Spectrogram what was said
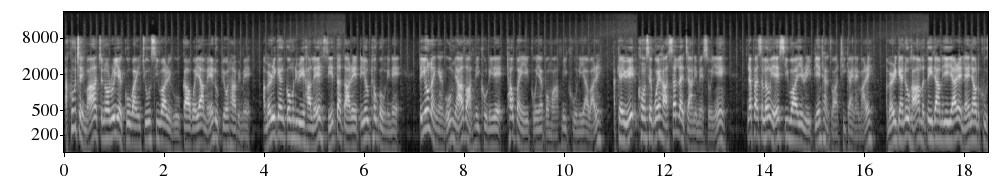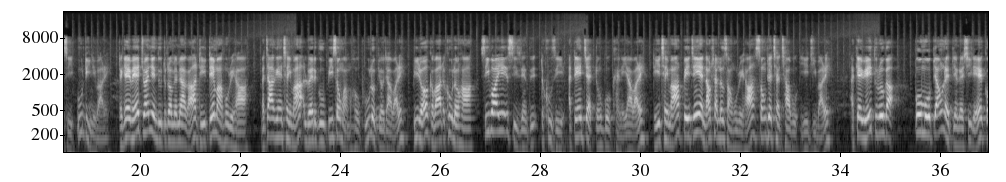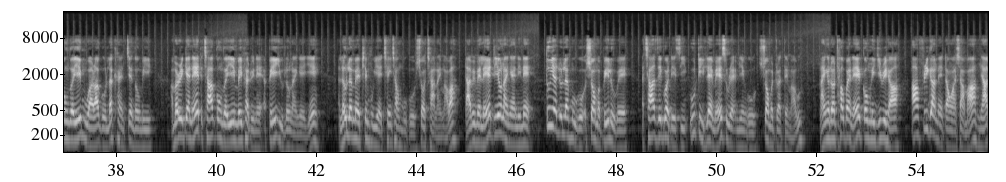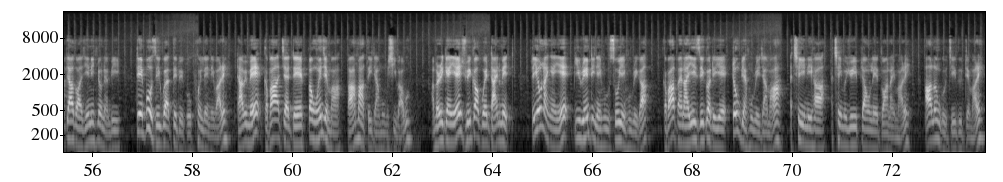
အခုချိန်မှာကျွန်တော်တို့ရဲ့ကိုယ်ပိုင်ကြိုးစည်းဝါးတွေကိုကာကွယ်ရမယ်လို့ပြောထားပေမဲ့ American Company တွေဟာလည်းဈေးသက်သာတဲ့တရုတ်ထုတ်ကုန်တွေနဲ့တရုတ်နိုင်ငံကိုများစွာမှီခိုနေတဲ့ထောက်ပံ့ရေးကွန်ရက်ပေါ်မှာမှီခိုနေရပါတယ်။အကယ်၍အခွန်စစ်ပွဲဟာဆက်လက်ကြာနေမယ်ဆိုရင်နှစ်ဖက်စလုံးရဲ့စီးပွားရေးတွေပြင်းထန်စွာထိခိုက်နိုင်ပါတယ်။ American တို့ဟာမသေးကြမရေရတဲ့လမ်းကြောင်းတစ်ခုစီဥတည်နေပါတယ်။တကယ်ပဲကျွမ်းကျင်သူတော်တော်များများကဒီတင်းမာမှုတွေဟာမကြခင်အချိန်မှာအလွယ်တကူပြီးဆုံးမှာမဟုတ်ဘူးလို့ပြောကြပါတယ်။ပြီးတော့ကဘာတစ်ခုလုံးဟာစီးပွားရေးအစီအစဉ်တစ်ခုစီအတင်းကျပ်တွန်းပို့ခံနေရပါတယ်။ဒီအချိန်မှာပေကျင်းရဲ့နောက်ထပ်လှုပ်ဆောင်မှုတွေဟာဆုံးဖြတ်ချက်ချဖို့အရေးကြီးပါတယ်။အကယ်၍သူတို့ကပုံမပြောင်းလဲပြင်လဲရှိတဲ့ကုန်သွယ်ရေးမူဝါဒကိုလက်ခံကျင့်သုံးပြီးအမေရိကန်နဲ့တခြားကုန်သွယ်ရေးမိတ်ဖက်တွေနဲ့အပေးယူလုပ်နိုင်ခဲ့ရင် အလုတ်လက်မဲ့ဖြစ်မှုရဲ့ချိန်ချောက်မှုကိုရှော့ချနိုင်မှာပါ။ဒါပေမဲ့လည်းတရုတ်နိုင်ငံအနေနဲ့သူ့ရဲ့လွတ်လပ်မှုကိုအလျှော့မပေးလို့ပဲအခြားဈေးကွက်တွေစီဥတီလှည့်မယ်ဆိုတဲ့အမြင်ကိုရှော့မတွက်သင့်ပါဘူး။နိုင်ငံတော်ထောက်ပံ့တဲ့ကုမ္ပဏီကြီးတွေဟာအာဖရိကနဲ့တောင်အာရှမှာများပြားစွာရင်းနှီးမြှုပ်နှံပြီးတင်ပို့ဈေးကွက်အသစ်တွေကိုဖွင့်လှစ်နေပါတယ်။ဒါပေမဲ့ကမ္ဘာအကျပ်တဲပတ်ဝန်းကျင်မှာဘာမှသိကြမှုမရှိပါဘူး။ American ရဲ့ရွေးကောက်ပွဲ Dynamite တရုတ်နိုင်ငံရဲ့ပြည်ရင်းတည်ငြိမ်မှုစိုးရိမ်မှုတွေက ကမ္ဘာဗန်နာရေးဈေးကွက်တွေရဲ့တုံ့ပြန်မှုတွေကြားမှာအခြေအနေဟာအချိန်မရွေးပြောင်းလဲသွားနိုင်ပါတယ်။အားလုံးကိုကျေးဇူးတင်ပါတယ်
